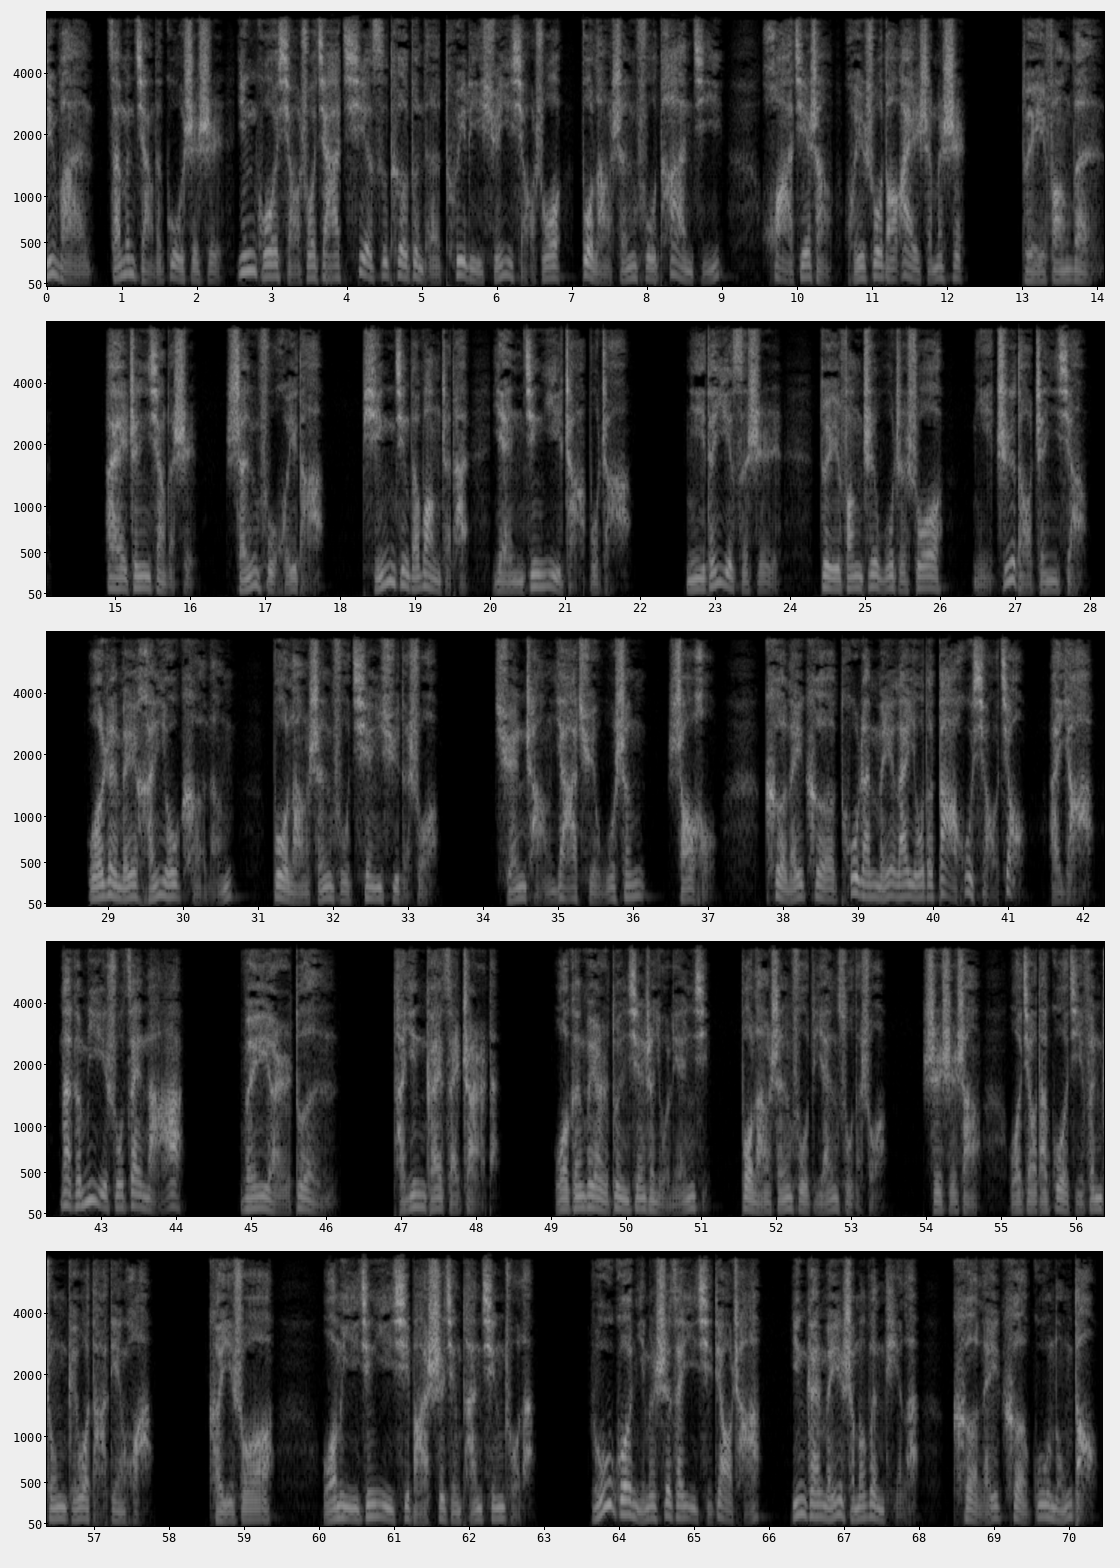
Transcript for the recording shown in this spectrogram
今晚咱们讲的故事是英国小说家切斯特顿的推理悬疑小说《布朗神父探案集》。话接上回说到爱什么事？对方问。爱真相的事。神父回答，平静的望着他，眼睛一眨不眨。你的意思是？对方支吾着说：“你知道真相。”我认为很有可能，布朗神父谦虚的说。全场鸦雀无声。稍后，克雷克突然没来由的大呼小叫：“哎呀，那个秘书在哪？威尔顿，他应该在这儿的。我跟威尔顿先生有联系。”布朗神父严肃的说：“事实上，我叫他过几分钟给我打电话。”可以说，我们已经一起把事情谈清楚了。如果你们是在一起调查，应该没什么问题了。克雷克咕哝道：“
